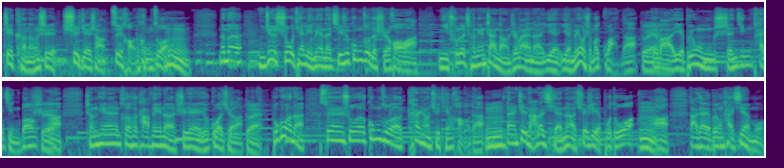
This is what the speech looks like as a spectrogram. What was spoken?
这可能是世界上最好的工作了。嗯，那么你这个十五天里面呢，其实工作的时候啊，你除了成天站岗之外呢，也也没有什么管的，对啊吧？也不用神经太紧绷，是啊，成天喝喝咖啡呢，时间也就过去了。对，不过呢，虽然说工作看上去挺好的，嗯但是这拿的钱呢，确实也不多，嗯啊，大家也不用太羡慕。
